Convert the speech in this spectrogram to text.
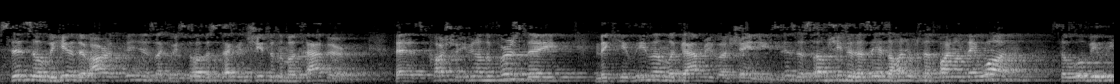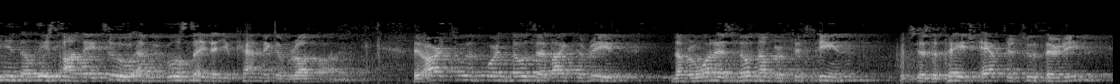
Since over here there are opinions, like we saw the second sheet of the Mechaber, that it's kasha even on the first day. Since there's some sheet that say it's 100% fine on day one, so we'll be lenient at least on day two, and we will say that you can make a bracha on it. There are two important notes I'd like to read. Number one is note number 15, which is the page after 230.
